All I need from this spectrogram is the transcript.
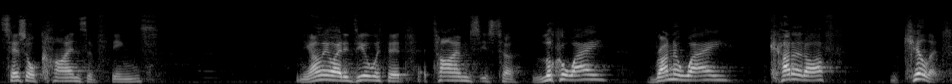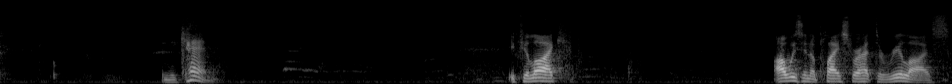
says all kinds of things. And the only way to deal with it at times is to look away, run away, cut it off, and kill it. And you can. If you like, I was in a place where I had to realize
